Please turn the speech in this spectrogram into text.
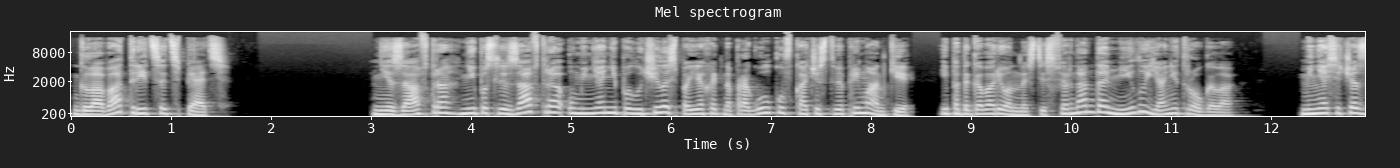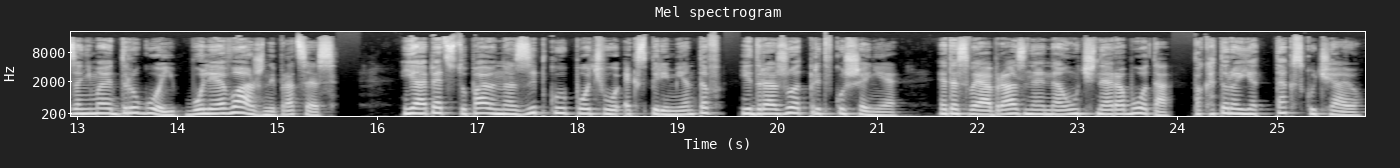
Глава 35. Ни завтра, ни послезавтра у меня не получилось поехать на прогулку в качестве приманки, и по договоренности с Фернандо Милу я не трогала. Меня сейчас занимает другой, более важный процесс. Я опять ступаю на зыбкую почву экспериментов и дрожу от предвкушения. Это своеобразная научная работа, по которой я так скучаю.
